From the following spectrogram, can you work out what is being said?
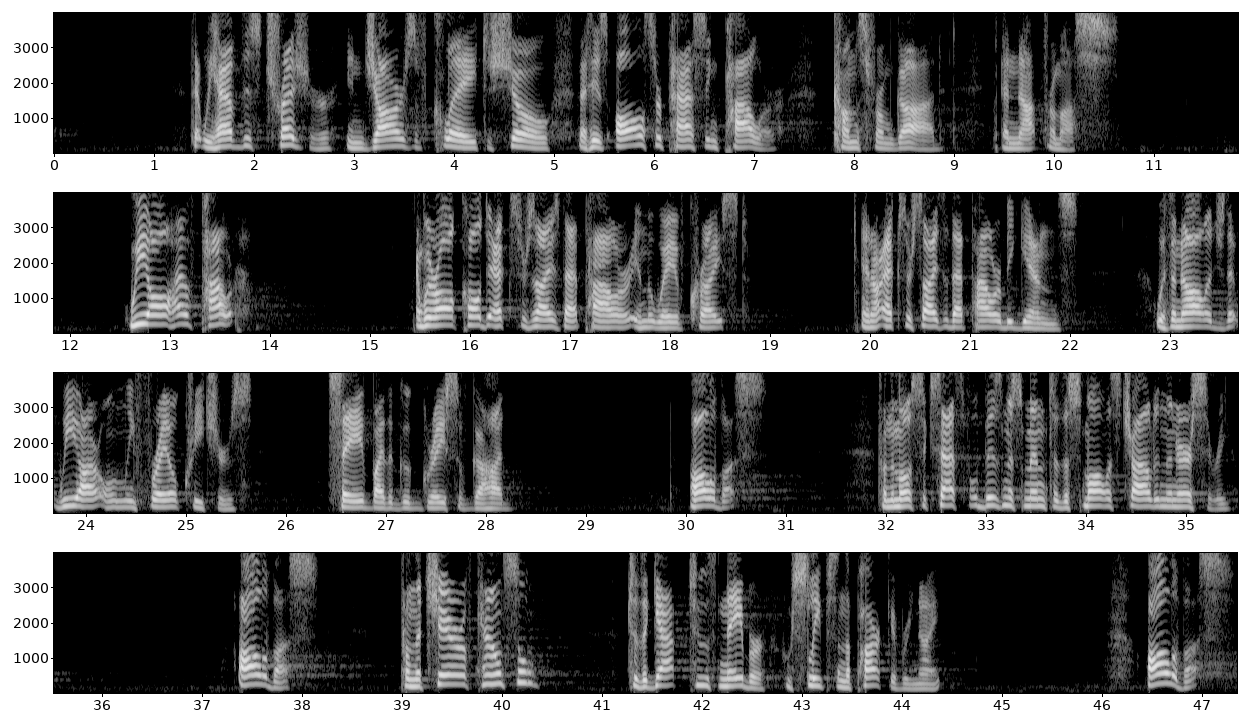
that we have this treasure in jars of clay to show that his all surpassing power comes from God and not from us. We all have power. And we're all called to exercise that power in the way of Christ. And our exercise of that power begins with the knowledge that we are only frail creatures saved by the good grace of God. All of us, from the most successful businessman to the smallest child in the nursery, all of us, from the chair of council to the gap toothed neighbor who sleeps in the park every night, all of us,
